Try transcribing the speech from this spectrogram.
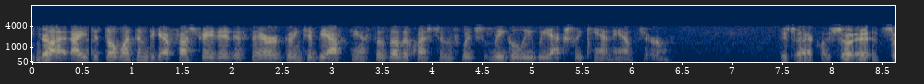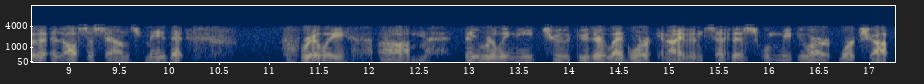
okay. But I just don't want them to get frustrated if they're going to be asking us those other questions, which legally we actually can't answer. Exactly. So, so it also sounds to me that really um, they really need to do their legwork. And I even said this when we do our workshops,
